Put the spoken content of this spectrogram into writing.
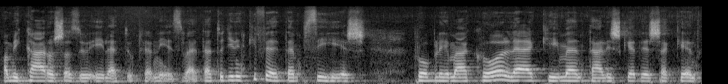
ami káros az ő életükre nézve. Tehát, hogy én itt kifejezetten pszichés problémákról, lelki, mentális kérdésekként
